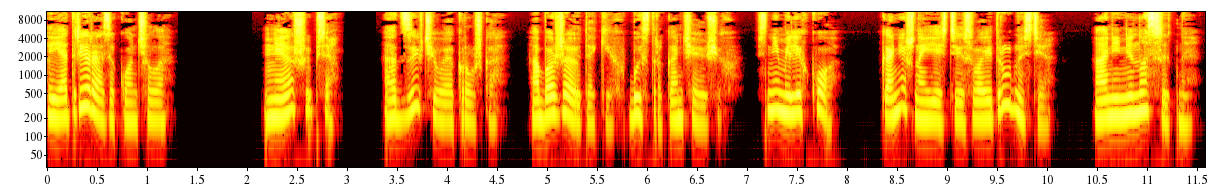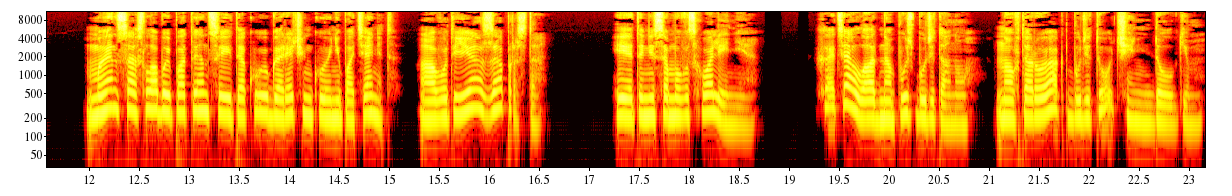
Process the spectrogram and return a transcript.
Я три раза кончила. Не ошибся. Отзывчивая крошка. Обожаю таких, быстро кончающих. С ними легко. Конечно, есть и свои трудности. Они ненасытны. Мэн со слабой потенцией такую горяченькую не потянет, а вот я запросто. И это не самовосхваление. Хотя, ладно, пусть будет оно, но второй акт будет очень долгим.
